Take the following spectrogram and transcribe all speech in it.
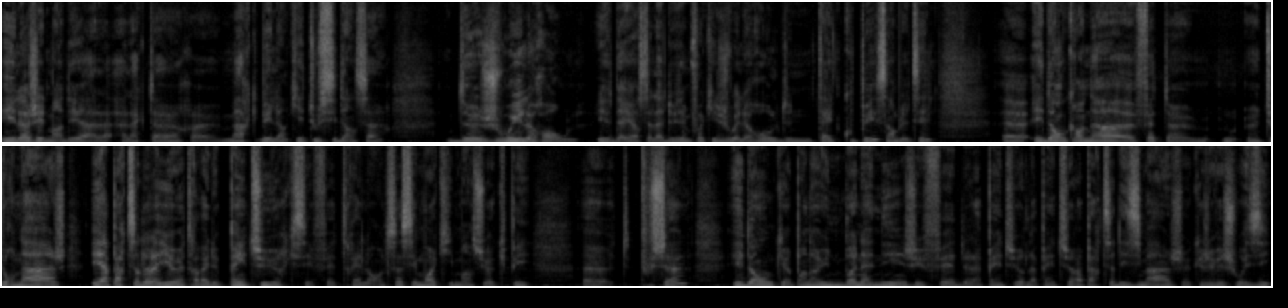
Et là, j'ai demandé à, l'acteur euh, Marc Bélan, qui est aussi danseur, de jouer le rôle. Et d'ailleurs, c'est la deuxième fois qu'il jouait le rôle d'une tête coupée, semble-t-il. Euh, et donc, on a euh, fait un, tournage. Et à partir de là, il y a eu un travail de peinture qui s'est fait très long. Ça, c'est moi qui m'en suis occupé tout seul. Et donc, pendant une bonne année, j'ai fait de la peinture, de la peinture à partir des images que j'avais choisies.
